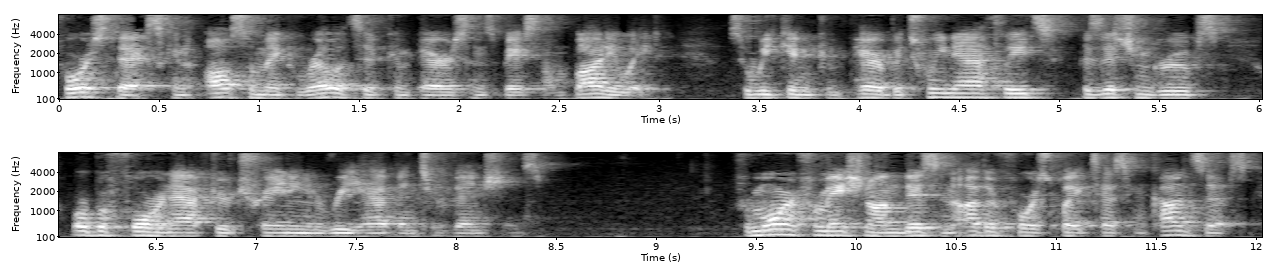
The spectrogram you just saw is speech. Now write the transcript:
ForceDecks can also make relative comparisons based on body weight, so we can compare between athletes, position groups, or before and after training and rehab interventions. For more information on this and other force plate testing concepts,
